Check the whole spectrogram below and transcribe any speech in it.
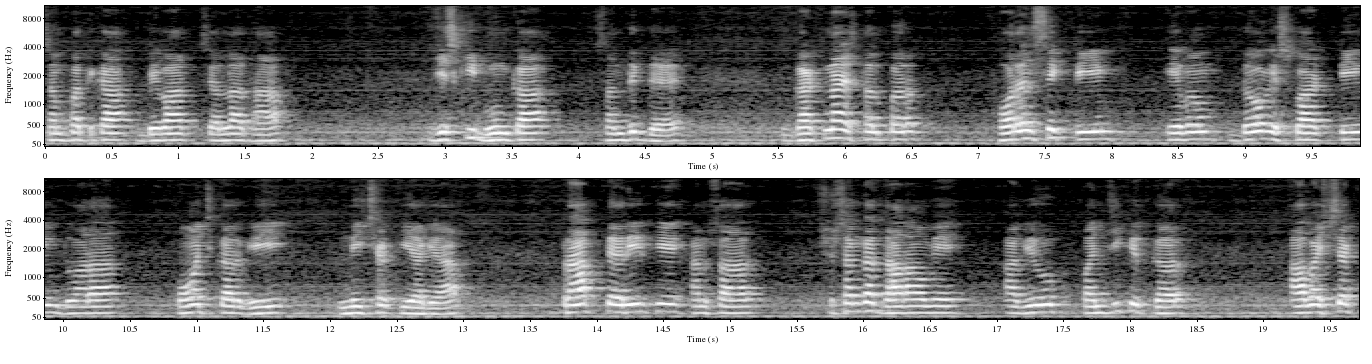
संपत्ति का विवाद चल रहा था, जिसकी भूमिका संदिग्ध है। घटनास्थल पर फॉरेंसिक टीम एवं डॉग स्क्वाड टीम द्वारा पहुंचकर भी निरीक्षण किया गया। प्राप्त तहरीर के अनुसार सुसंगत धाराओं में अभियोग पंजीकृत कर आवश्यक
